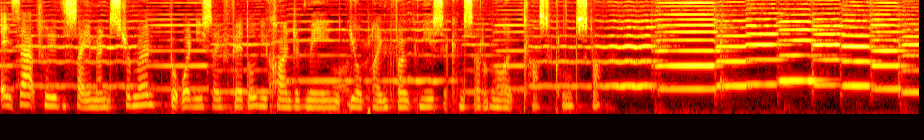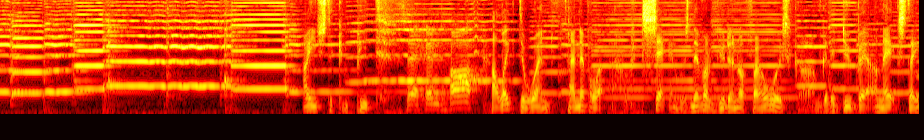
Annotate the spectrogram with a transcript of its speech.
it's actually the same instrument, but when you say fiddle, you kind of mean you're playing folk music instead of like classical and stuff. I used to compete. Second half. I like to win. I never second was never good enough. I always go, I'm going to do better next time.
